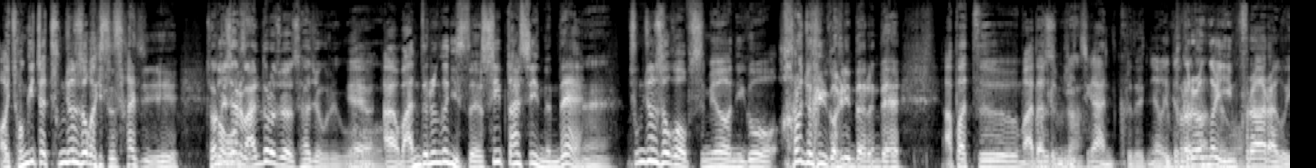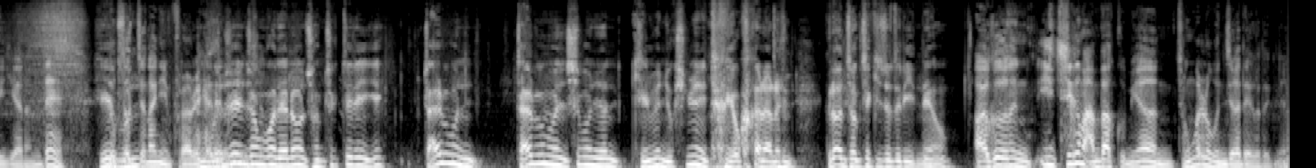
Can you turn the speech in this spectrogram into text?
아, 전기차 충전소가 있어 사지. 전기차를 만들어줘야 사죠 그리고. 예. 아, 만드는 건 있어요. 수입도 할 수 있는데 네. 충전소가 없으면 이거 하루 종일 걸린다는데 아파트마다 그런 게 맞습니다. 있지가 않거든요. 그러니까 그런 걸. 인프라라고 얘기하는데 녹색 문- 전환 인프라를 해야 되는 문재인 거죠. 정부가 내놓은 정책들이 이게 짧은 짧으면 15년, 길면 60년 있다가 효과가 나는 그런 정책 기조들이 있네요. 아, 그거는 이 지금 안 바꾸면 정말로 문제가 되거든요.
